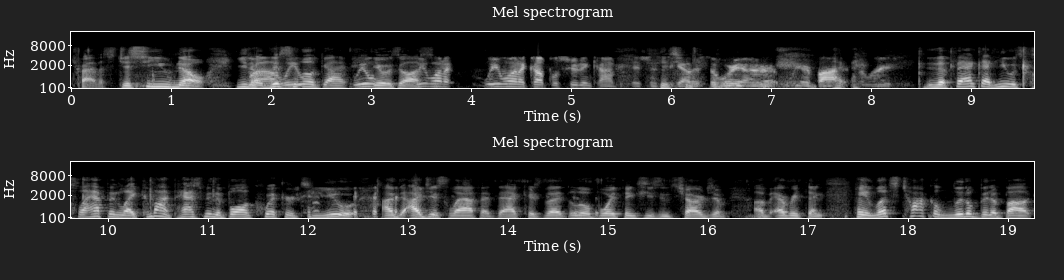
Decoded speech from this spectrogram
Travis, just so you know. You know, well, this we, little guy, we, it was awesome. We won, a, we won a couple shooting competitions together, so we are, we are bonded for life the fact that he was clapping like, "Come on, pass me the ball quicker" to you, I, I just laugh at that because the, the little boy thinks he's in charge of of everything. Hey, let's talk a little bit about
